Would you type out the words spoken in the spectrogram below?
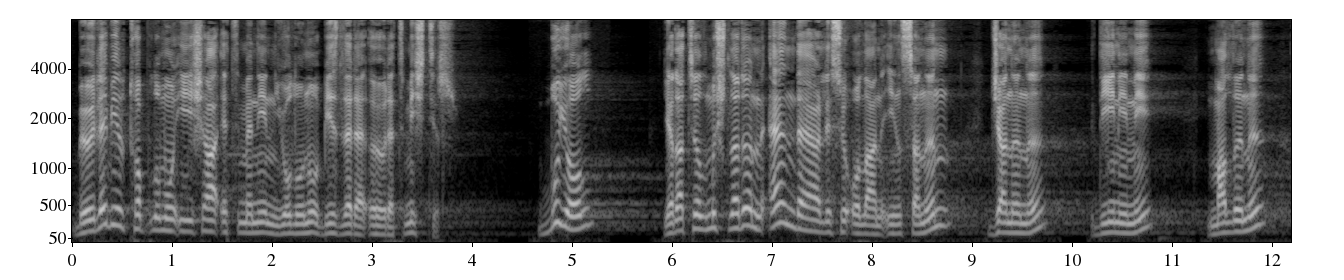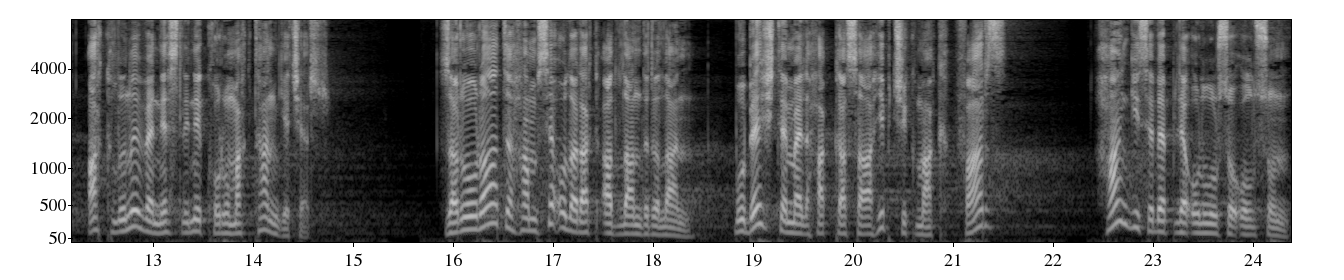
böyle bir toplumu inşa etmenin yolunu bizlere öğretmiştir. Bu yol, yaratılmışların en değerlisi olan insanın canını, dinini, malını, aklını ve neslini korumaktan geçer. Zarurat-ı hamse olarak adlandırılan bu beş temel hakka sahip çıkmak farz, hangi sebeple olursa olsun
